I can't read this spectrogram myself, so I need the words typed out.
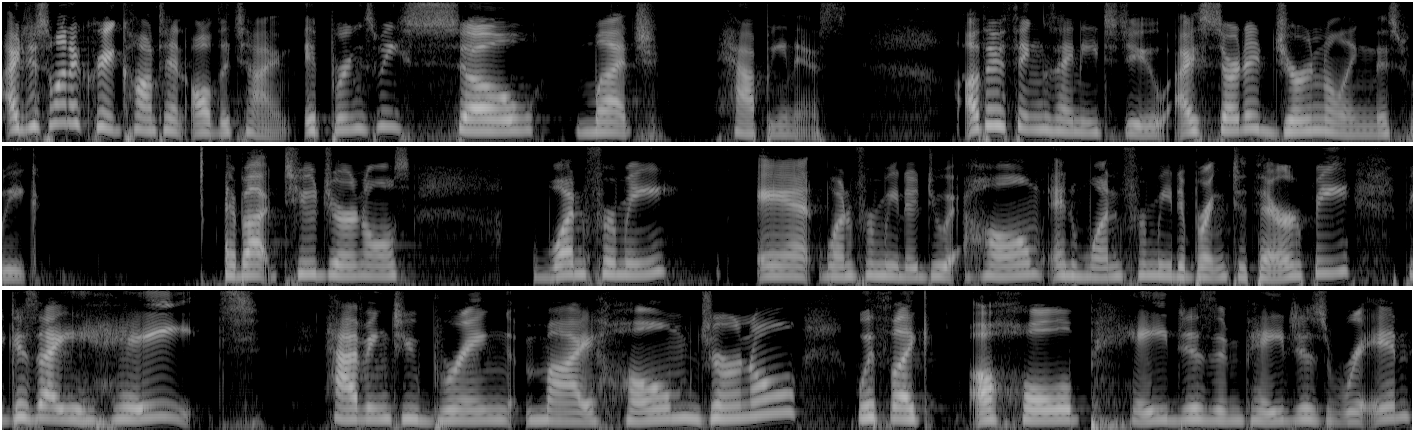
I just want to create content all the time. It brings me so much happiness. Other things I need to do. I started journaling this week. I bought two journals, one for me and one for me to do at home and one for me to bring to therapy because I hate having to bring my home journal with like a whole pages and pages written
